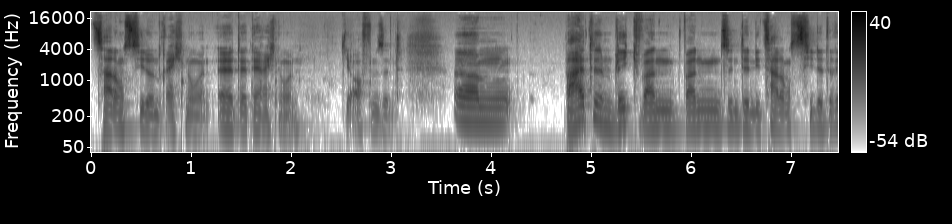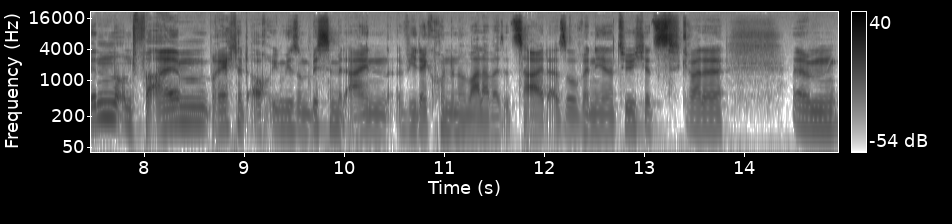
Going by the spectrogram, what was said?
Zahlungsziele und Rechnungen, äh, der, der Rechnungen, die offen sind. Ähm, behaltet im Blick, wann, wann sind denn die Zahlungsziele drin und vor allem berechnet auch irgendwie so ein bisschen mit ein, wie der Kunde normalerweise zahlt. Also wenn ihr natürlich jetzt gerade ähm,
